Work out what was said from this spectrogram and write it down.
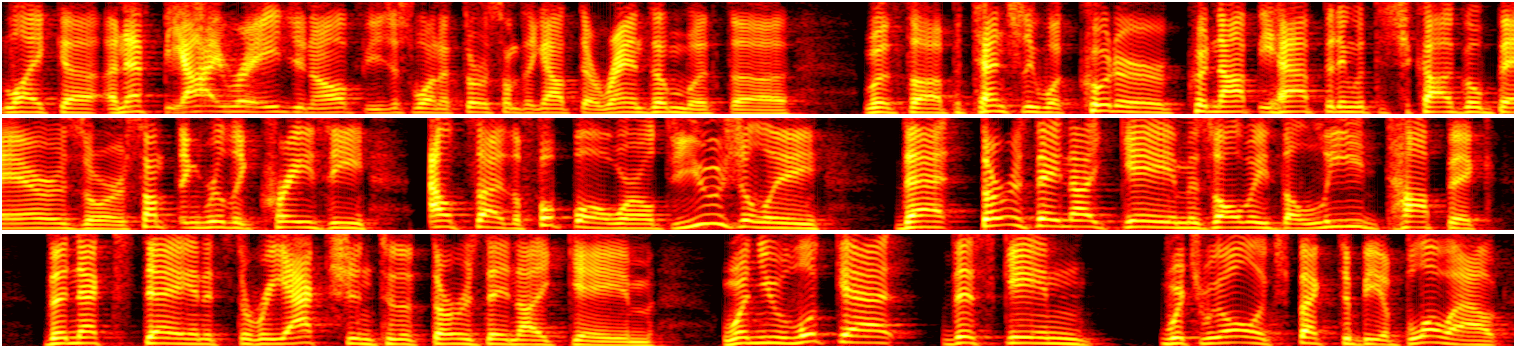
like a, an FBI raid, you know, if you just want to throw something out there random with uh, with uh, potentially what could or could not be happening with the Chicago Bears or something really crazy outside the football world, usually that Thursday night game is always the lead topic the next day, and it's the reaction to the Thursday night game. When you look at this game, which we all expect to be a blowout,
